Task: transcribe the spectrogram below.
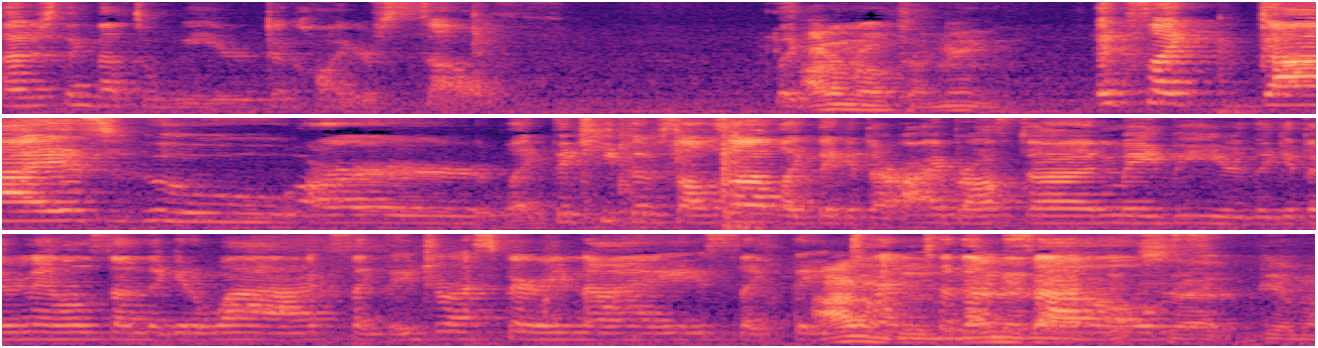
I just think that's weird to call yourself. Like, I don't know what that means. It's like guys who are like they keep themselves up, like they get their eyebrows done maybe, or they get their nails done, they get a wax, like they dress very nice, like they I don't tend do to none themselves. of that except get my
